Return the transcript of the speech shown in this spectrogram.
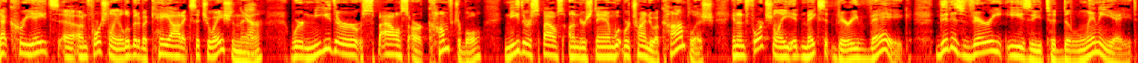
that creates, uh, unfortunately, a little bit of a chaotic situation there yeah. where neither spouse are comfortable, neither spouse understand what we're trying to accomplish, and unfortunately, it makes it very vague. It is very easy to delineate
